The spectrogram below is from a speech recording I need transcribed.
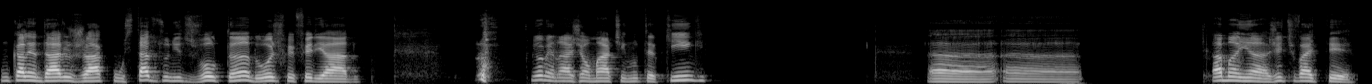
um calendário já com os Estados Unidos voltando. Hoje foi feriado em homenagem ao Martin Luther King. Uh, uh, amanhã a gente vai ter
